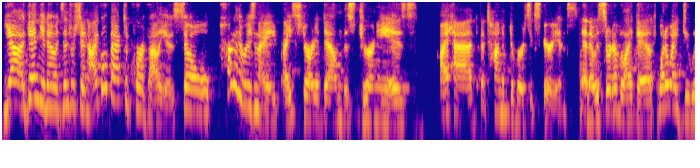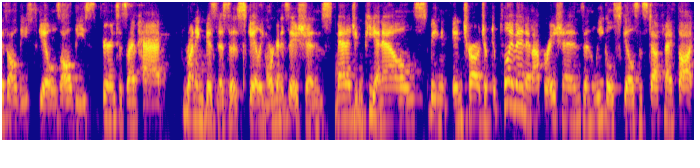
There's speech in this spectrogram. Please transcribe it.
Yeah, again, you know, it's interesting. I go back to core values. So part of the reason I, I started down this journey is I had a ton of diverse experience. And it was sort of like a what do I do with all these skills, all these experiences I've had? running businesses, scaling organizations, managing P&Ls, being in charge of deployment and operations and legal skills and stuff. And I thought,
